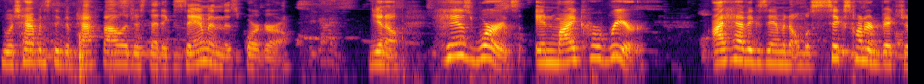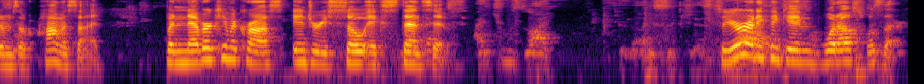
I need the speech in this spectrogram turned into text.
which happens to be the pathologist that examined this poor girl, you know, his words in my career, I have examined almost 600 victims of homicide, but never came across injuries so extensive. I choose life. So you're already thinking, what else was there?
